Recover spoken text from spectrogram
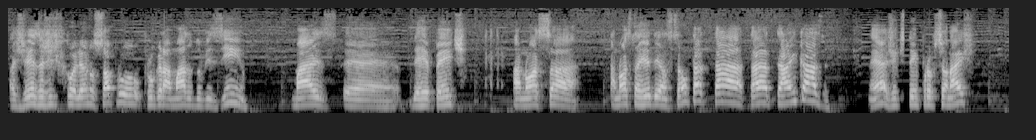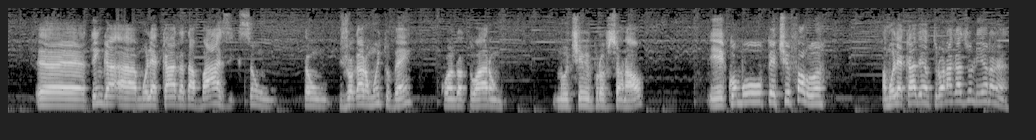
Às vezes a gente fica olhando só para o gramado do vizinho, mas é, de repente a nossa, a nossa redenção tá, tá, tá, tá em casa. Né? A gente tem profissionais, é, tem a molecada da base que são, são, jogaram muito bem quando atuaram no time profissional. E como o Petit falou, a molecada entrou na gasolina, né?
